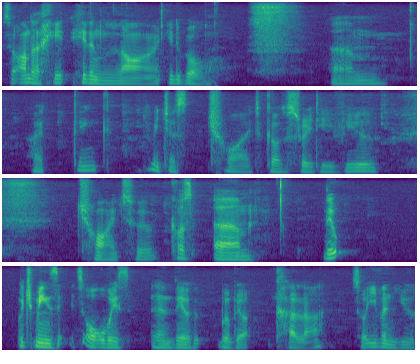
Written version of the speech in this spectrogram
so on the hidden line, it will, um, think, let me just try to go to 3D view, try to, because, um, there, which means it's always, and there will be a color. So even you,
